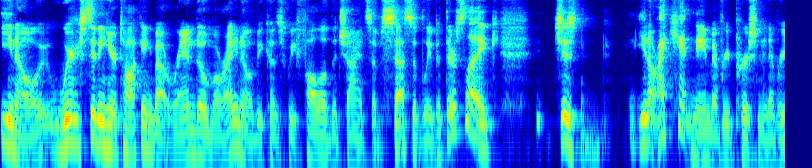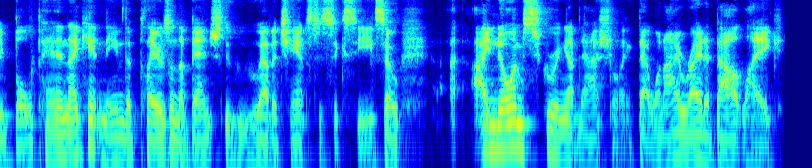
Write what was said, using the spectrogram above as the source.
you know, we're sitting here talking about Rando Moreno because we follow the Giants obsessively, but there's like just you know, I can't name every person in every bullpen. I can't name the players on the bench who, who have a chance to succeed. So I know I'm screwing up nationally. That when I write about like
